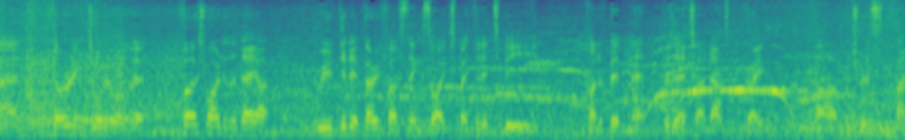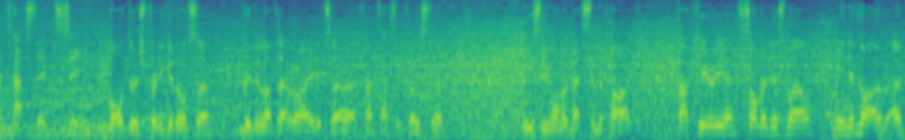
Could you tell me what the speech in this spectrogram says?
and thoroughly enjoyed all of it. First ride of the day, I, we did it very first thing, so I expected it to be kind of bit meh, but then it turned out to be great. Um, which was fantastic to see. Balder is pretty good also, really love that ride, it's a fantastic coaster. Easily one of the best in the park. Valkyria, solid as well. I mean, they've got a, a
